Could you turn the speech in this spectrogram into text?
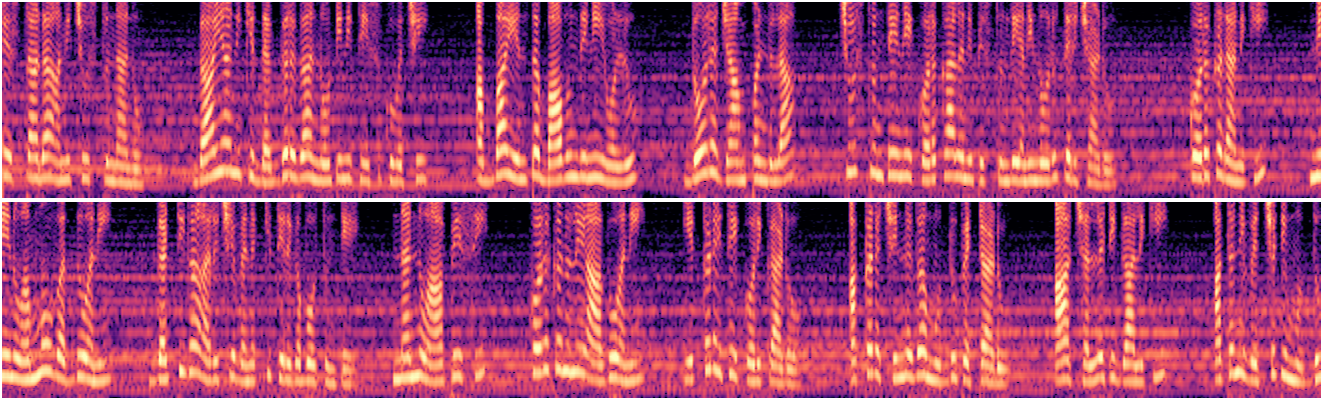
చేస్తాడా అని చూస్తున్నాను. గాయానికి దగ్గరగా నోటిని తీసుకువచ్చి అబ్బా ఎంత బావుంది నీ ఒళ్ళు. దూర జాంపండులా చూస్తుంటేనే కొరకాలనిపిస్తుంది అని నోరు తెరిచాడు. కొరకడానికి నేను అమ్మో వద్దు అని గట్టిగా అరిచి వెనక్కి తిరగబోతుంటే నన్ను ఆపేసి కొరకనులే ఆగు అని ఎక్కడైతే కొరికాడో అక్కడ చిన్నగా ముద్దు పెట్టాడు. ఆ చల్లటి గాలికి అతని వెచ్చటి ముద్దు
